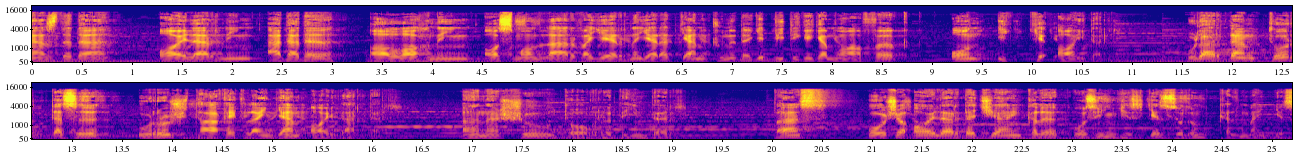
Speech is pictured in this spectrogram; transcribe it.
nazdida oylarning adadi Allohning osmonlar va yerni yaratgan kunidagi bitigiga muvofiq 12 oydir. Ulardan 4 tasi urush taqiqlangan oylardir. Ana shu to'g'ri dindir. Bas o'sha oylarda jang qilib o'zingizga zulm qilmangiz.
